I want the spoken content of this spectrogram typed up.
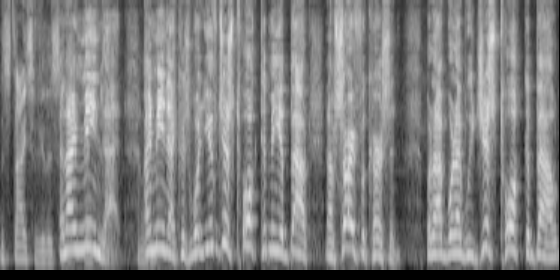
It's nice of you to say. And I mean that. I mean that because what you've just talked to me about, and I'm sorry for cursing, but I, what I, we just talked about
